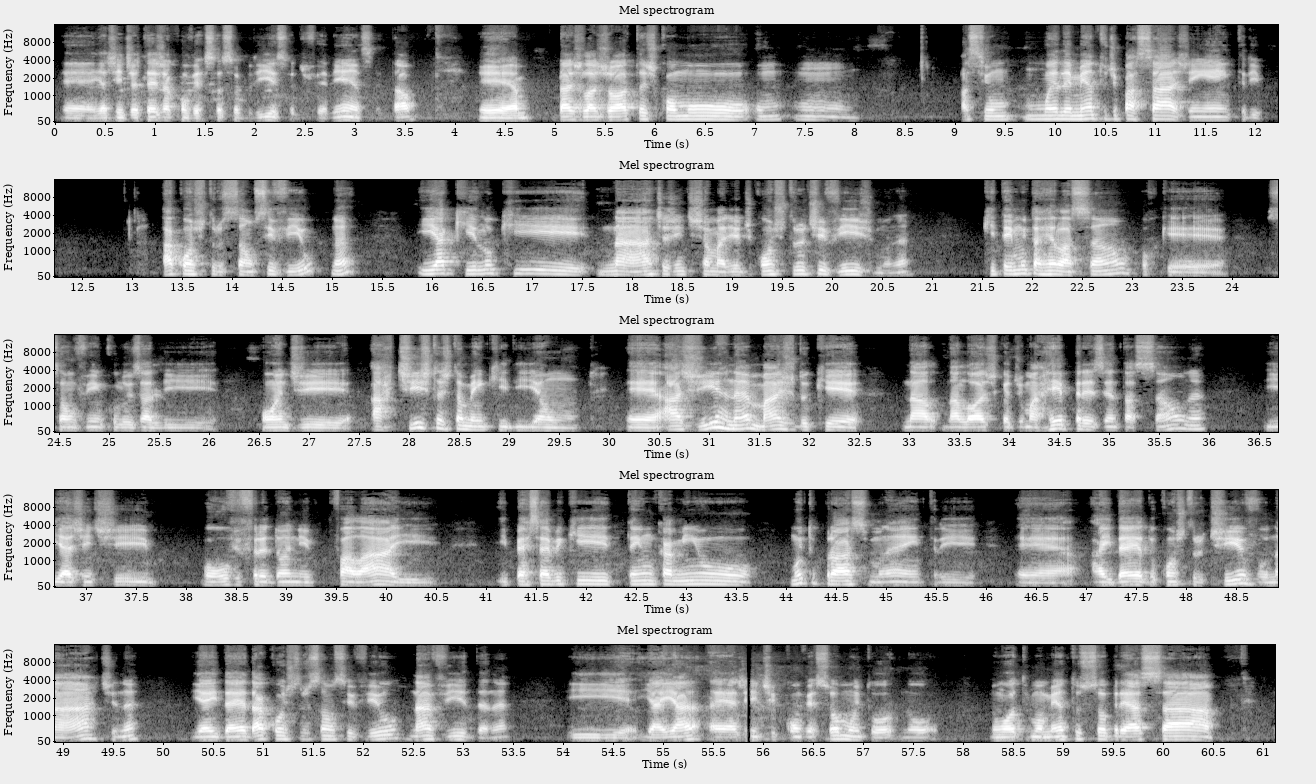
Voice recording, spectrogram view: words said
É, e a gente até já conversou sobre isso, a diferença e tal, é, das lajotas como um, um assim um, um elemento de passagem entre a construção civil, né? e aquilo que na arte a gente chamaria de construtivismo, né? que tem muita relação, porque são vínculos ali onde artistas também queriam é, agir, né? mais do que na, na lógica de uma representação, né? e a gente ouve Fredoni falar e, e percebe que tem um caminho muito próximo né, entre é, a ideia do construtivo na arte né, e a ideia da construção civil na vida. Né? E, e aí a, é, a gente conversou muito no, num outro momento sobre essa.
